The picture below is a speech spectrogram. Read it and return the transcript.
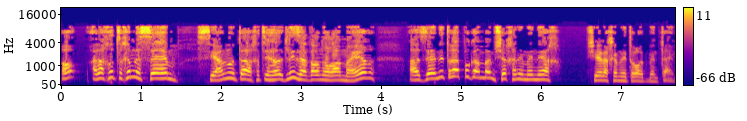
או, אנחנו צריכים לסיים, סיימנו את החצי שעה, לי זה עבר נורא מהר, אז uh, נתראה פה גם בהמשך, אני מניח, שיהיה לכם להתראות בינתיים.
